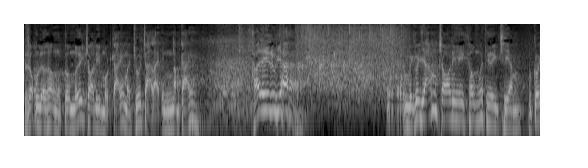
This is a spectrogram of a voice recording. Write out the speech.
rộng lượng không? Tôi mới cho đi một cái mà Chúa trả lại năm cái. Hallelujah mình có dám cho đi hay không thưa anh chị em? Mình có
